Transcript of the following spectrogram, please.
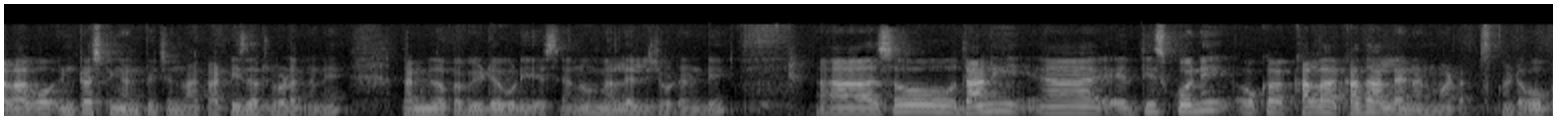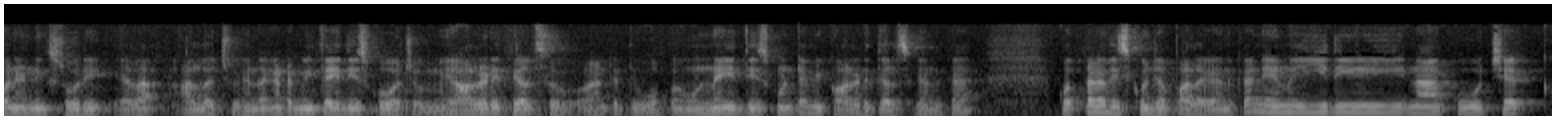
ఎలాగో ఇంట్రెస్టింగ్ అనిపించింది నాకు ఆ టీజర్ చూడగానే. దాని మీద ఒక వీడియో కూడా చేశాను మళ్ళీ వెళ్ళి చూడండి. సో దాన్ని తీసుకొని ఒక కళ కథ అల్లాను అనమాట అంటే ఓపెన్ ఎండింగ్ స్టోరీ ఎలా అల్లొచ్చు? ఎందుకంటే మిగతాయి తీసుకోవచ్చు. మీరు ఆల్రెడీ తెలుసు. అంటే ఓపెన్ ఉన్నవి తీసుకుంటే మీకు ఆల్రెడీ తెలుసు కనుక కొత్తగా తీసుకొని చెప్పాలి కనుక నేను ఇది నాకు చెక్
